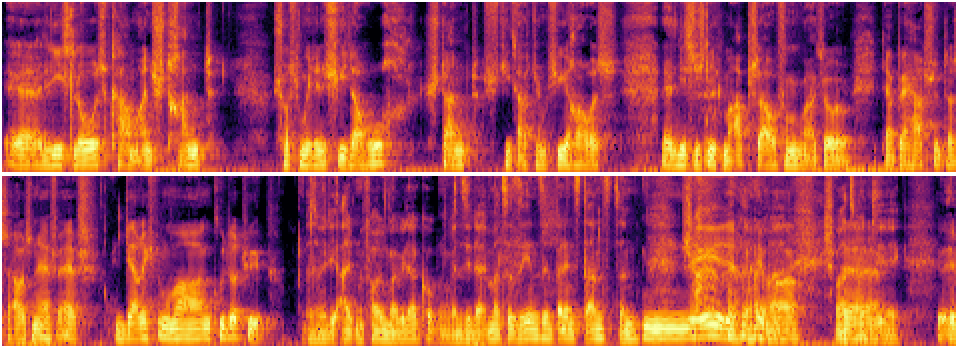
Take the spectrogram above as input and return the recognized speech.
äh, ließ los, kam an Strand, schoss mit den Ski da hoch, stand, stieg aus dem Ski raus, äh, ließ sich nicht mal absaufen. Also der beherrschte das aus dem FF. In der Richtung war ein guter Typ. Müssen wir die alten Folgen mal wieder gucken. Wenn sie da immer zu sehen sind bei den Stunts, dann nee, immer Schwarzwaldklinik. Äh,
